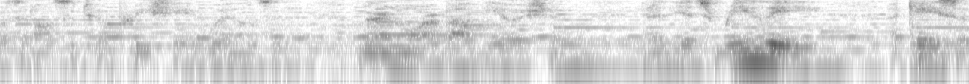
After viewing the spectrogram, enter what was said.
and also to appreciate whales and learn more about the ocean. And it's really a case of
